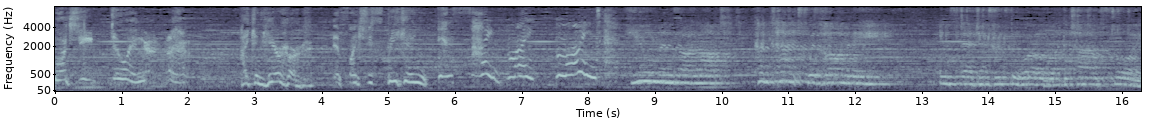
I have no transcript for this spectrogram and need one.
What's she doing? I can hear her. It's like she's speaking. Inside my mind. Humans are not content with harmony. Instead, you treat the world like a child's toy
